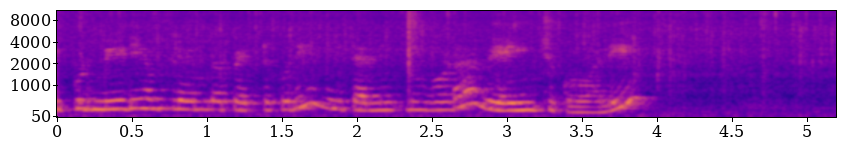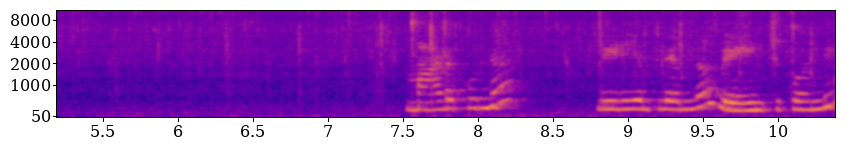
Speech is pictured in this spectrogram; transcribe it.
ఇప్పుడు మీడియం ఫ్లేమ్లో పెట్టుకుని వీటన్నిటిని కూడా వేయించుకోవాలి. మాడకుండా మీడియం ఫ్లేమ్లో వేయించుకోండి.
